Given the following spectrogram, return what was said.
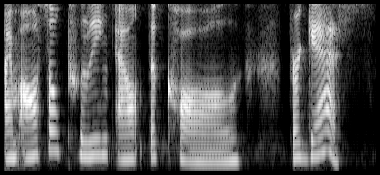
I'm also putting out the call for guests.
